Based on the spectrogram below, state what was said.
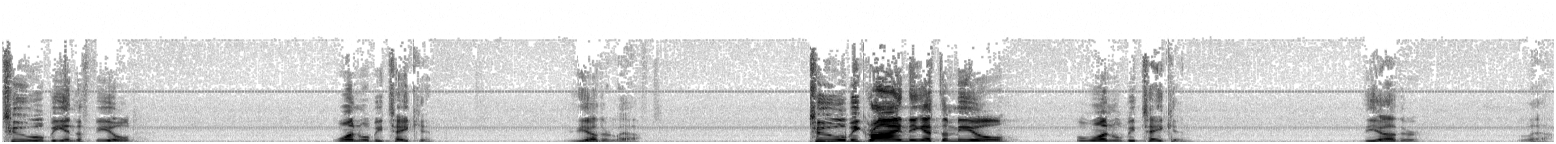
two will be in the field, one will be taken, the other left. Two will be grinding at the mill one will be taken, the other left.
